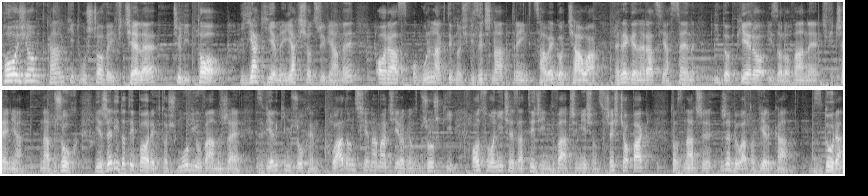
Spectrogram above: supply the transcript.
poziom tkanki tłuszczowej w ciele, czyli to, jak jemy, jak się odżywiamy oraz ogólna aktywność fizyczna, trening całego ciała, regeneracja sen i dopiero izolowane ćwiczenia na brzuch. Jeżeli do tej pory ktoś mówił Wam, że z wielkim brzuchem, kładąc się na macie i robiąc brzuszki, odsłonicie za tydzień, dwa czy miesiąc sześciopak, to znaczy, że była to wielka Bzdura.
